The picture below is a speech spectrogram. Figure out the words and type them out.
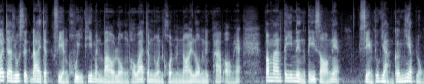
ก็จะรู้สึกได้จากเสียงคุยที่มันเบาลง เพราะว่าจำนวนคนมันน้อยลงนึกภาพออกไหมฮะประมาณตีหนึ่งตีสองเนี่ยเสียงทุกอย่างก็เงียบลง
